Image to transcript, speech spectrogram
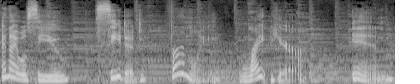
And I will see you seated firmly right here in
